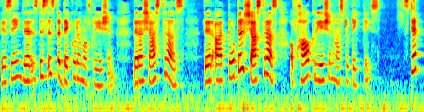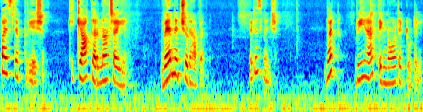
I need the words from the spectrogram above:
They're saying there is this is the decorum of creation. There are shastras, there are total shastras of how creation has to take place. Step by step creation. कि क्या करना चाहिए when it should happen it is mentioned. But we have ignored it totally.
